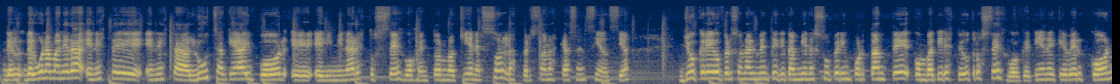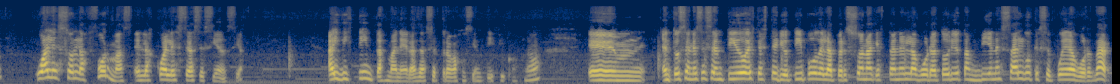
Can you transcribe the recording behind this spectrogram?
de, alguna manera en, este, en esta lucha que hay por eh, eliminar estos sesgos en torno a quiénes son las personas que hacen ciencia, yo creo personalmente que también es súper importante combatir este otro sesgo que tiene que ver con cuáles son las formas en las cuales se hace ciencia. Hay distintas maneras de hacer trabajo científico, ¿no? Em, entonces, en ese sentido, este estereotipo de la persona que está en el laboratorio también es algo que se puede abordar.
